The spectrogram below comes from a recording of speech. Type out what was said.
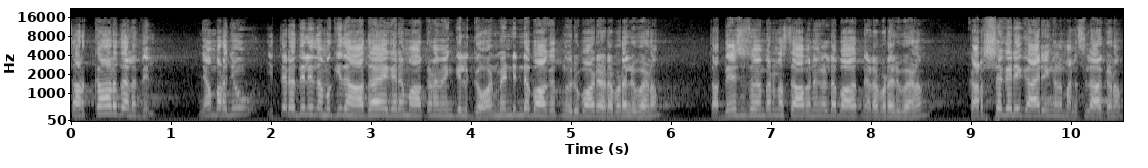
സർക്കാർ തലത്തിൽ ഞാൻ പറഞ്ഞു ഇത്തരത്തിൽ നമുക്കിത് ആദായകരമാക്കണമെങ്കിൽ ഗവൺമെന്റിന്റെ ഭാഗത്തുനിന്ന് ഒരുപാട് ഇടപെടൽ വേണം തദ്ദേശ സ്വയംഭരണ സ്ഥാപനങ്ങളുടെ ഭാഗത്ത് നിന്ന് ഇടപെടൽ വേണം കർഷകർ കാര്യങ്ങൾ മനസ്സിലാക്കണം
